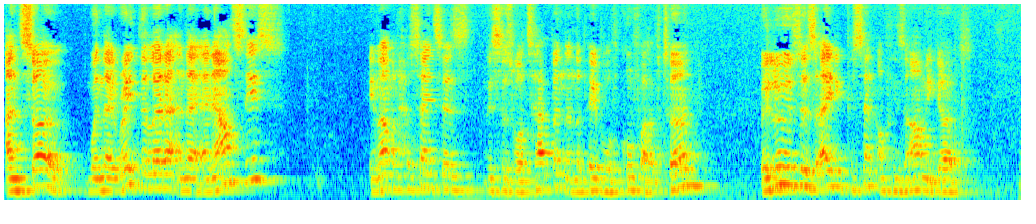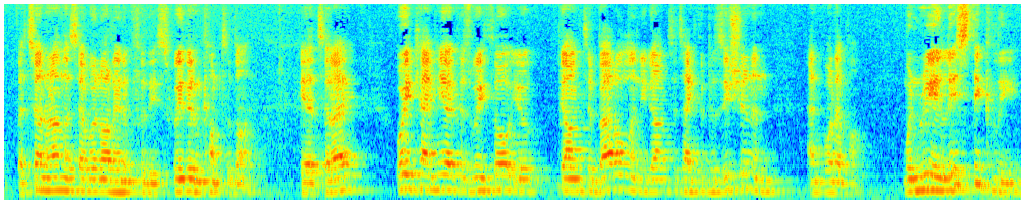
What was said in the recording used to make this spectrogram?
And so, when they read the letter and they announce this, Imam al-Hussein says, this is what's happened and the people of Kufa have turned. He loses 80% of his army goes. They turn around and say, we're not in it for this. We didn't come to die here today. We came here because we thought you're going to battle and you're going to take the position and, and whatever. When realistically,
